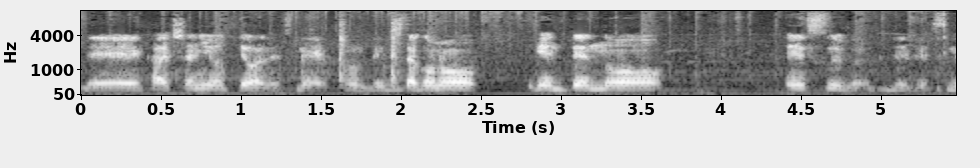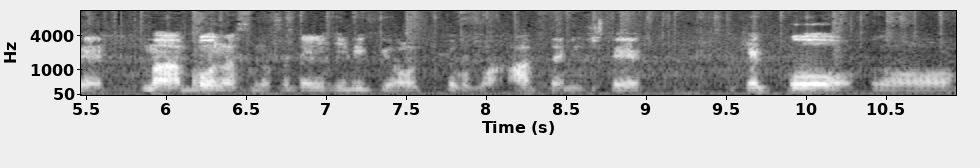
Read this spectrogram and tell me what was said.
で、会社によってはですね、そのデジタコの減点の点数でですね、まあ、ボーナスの査定に響くよってとこもあったりして、結構、その、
